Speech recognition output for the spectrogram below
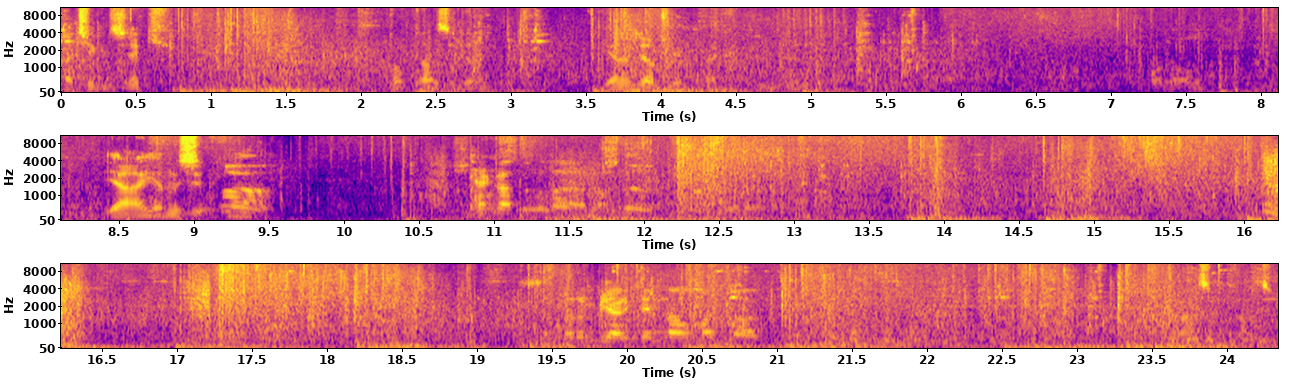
Kaça gidecek? Top tazeliyorum. Yanıcı atıyor bak. O ne oğlum? Ya yanıcı. Aa. Tek attılar adam. İşte Bunların bir erkenini almak lazım. Lazım lazım.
